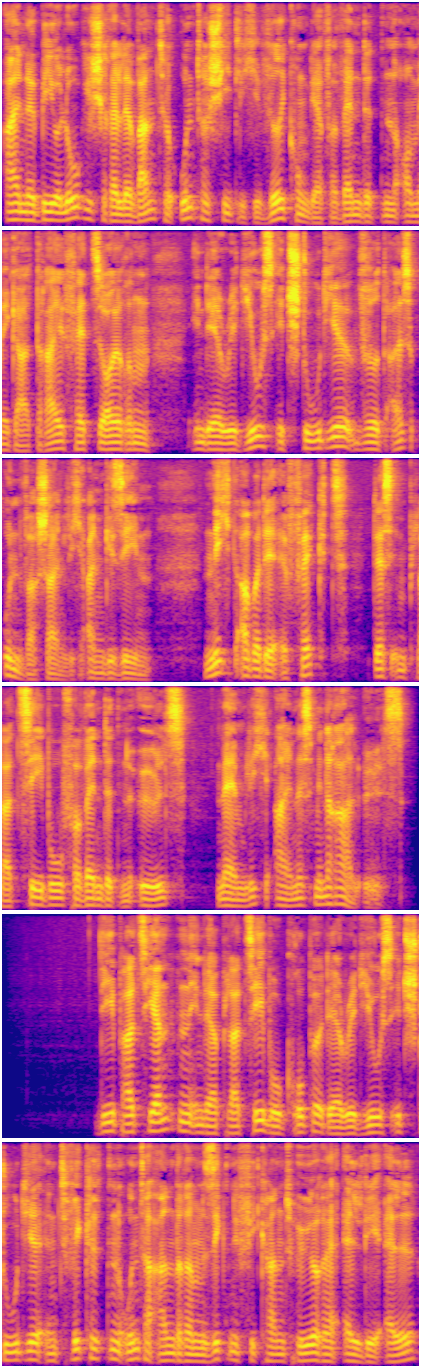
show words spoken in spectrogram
Eine biologisch relevante unterschiedliche Wirkung der verwendeten Omega-3-Fettsäuren in der Reduce-It-Studie wird als unwahrscheinlich angesehen, nicht aber der Effekt, des im Placebo verwendeten Öls, nämlich eines Mineralöls. Die Patienten in der Placebo-Gruppe der Reduce-It-Studie entwickelten unter anderem signifikant höhere LDL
